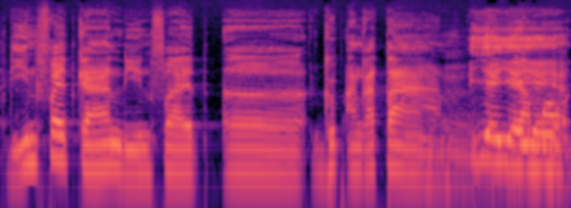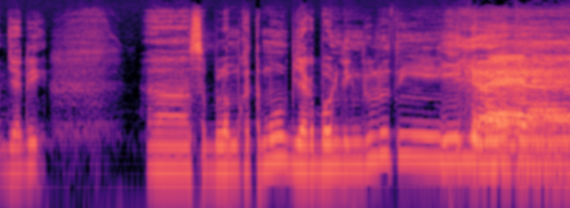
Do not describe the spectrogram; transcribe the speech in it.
Di invite kan, di invite eh, grup angkatan. Iya, iya, Yang iya, mau iya. jadi eh, sebelum ketemu biar bonding dulu nih. Iya, Iya keren.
